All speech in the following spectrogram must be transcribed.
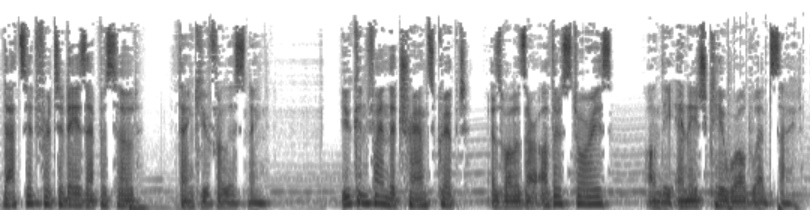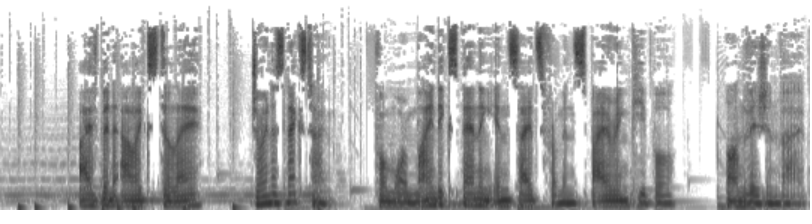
That's it for today's episode. Thank you for listening. You can find the transcript as well as our other stories on the NHK World website. I've been Alex DeLay. Join us next time for more mind expanding insights from inspiring people on Vision Vibes.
